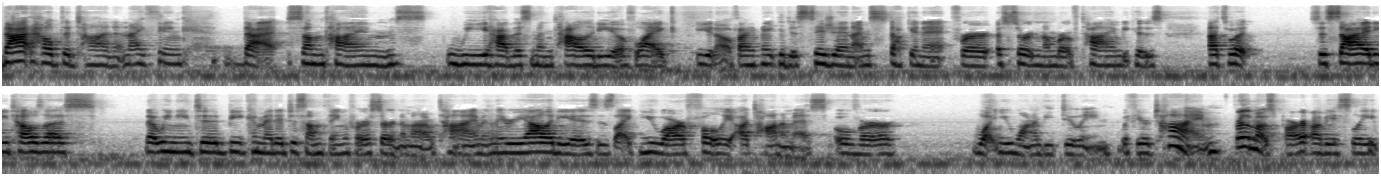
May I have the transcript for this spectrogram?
that helped a ton. And I think that sometimes we have this mentality of like, you know, if I make a decision, I'm stuck in it for a certain number of time because that's what society tells us that we need to be committed to something for a certain amount of time and the reality is is like you are fully autonomous over what you want to be doing with your time for the most part obviously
